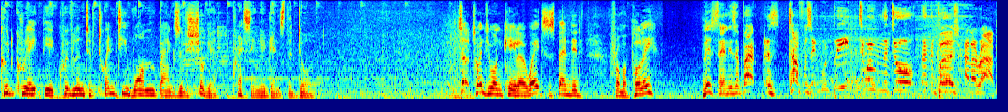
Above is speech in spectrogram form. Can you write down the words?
could create the equivalent of 21 bags of sugar pressing against the door. So 21 kilo weight suspended from a pulley. This then is about as tough as it would be to open the door at the Burj Al Arab.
